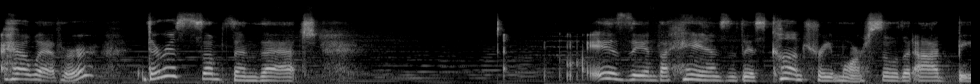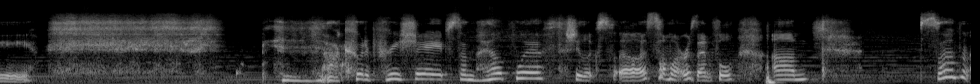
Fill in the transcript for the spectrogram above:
However, there is something that is in the hands of this country more so that I'd be. I could appreciate some help with. She looks uh, somewhat resentful. Um, some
